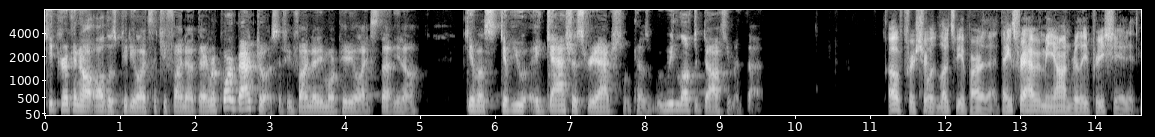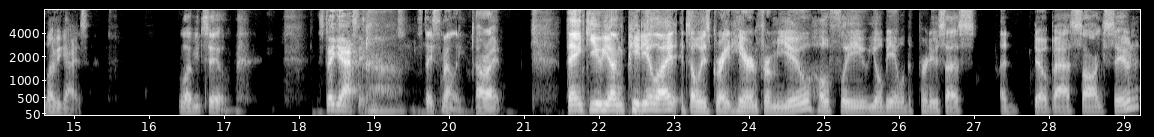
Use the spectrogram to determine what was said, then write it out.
Keep drinking all, all those Pedialytes that you find out there, and report back to us if you find any more Pedialytes that you know give us give you a gaseous reaction because we'd love to document that. Oh, for sure, would love to be a part of that. Thanks for having me on. Really appreciate it. Love you guys. Love you too. Stay gassy. Stay smelly. All right. Thank you, young Pedialyte. It's always great hearing from you. Hopefully, you'll be able to produce us a dope ass song soon.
